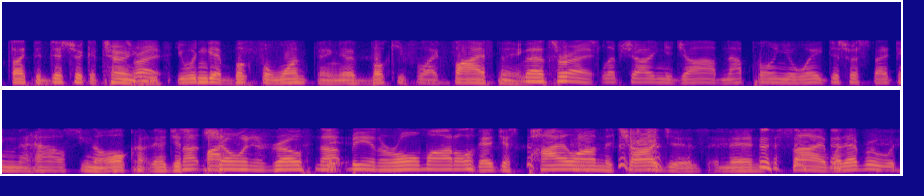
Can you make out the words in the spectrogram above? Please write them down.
It's like the district attorney. Right. You, wouldn't get booked for one thing; they'd book you for like five things That's right. slipshotting your job, not pulling your weight, disrespecting the house, you know, all kind. They're just not showing your growth, not They- being a role model. They just pile on the charges and then decide whatever would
